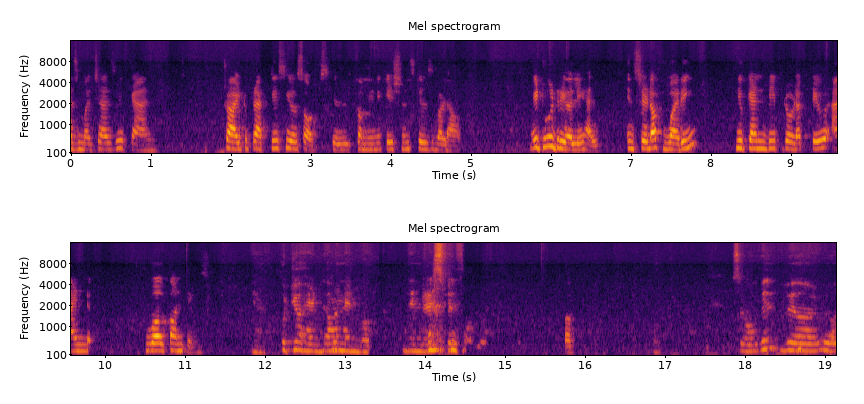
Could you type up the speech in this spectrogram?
as much as you can. Try to practice your soft skills communication skills badao it would really help. Instead of worrying you can be productive and work on things. Yeah. Put your head down and work. Then rest will follow. So, will uh,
